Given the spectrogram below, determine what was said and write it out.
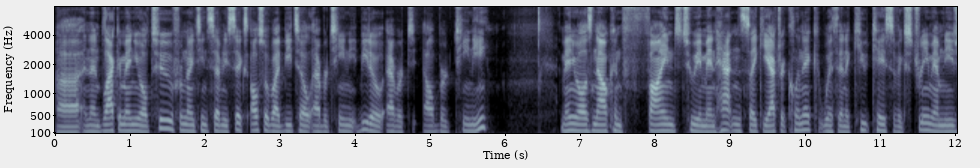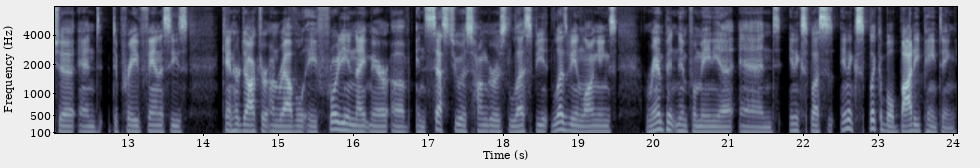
Uh, and then Black Emanuelle 2 from 1976, also by Beto Albertini. Beto Albertini. Emanuelle is now confined to a Manhattan psychiatric clinic with an acute case of extreme amnesia and depraved fantasies can her doctor unravel a Freudian nightmare of incestuous hungers, lesbian, lesbian longings, rampant nymphomania, and inexplicable body painting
